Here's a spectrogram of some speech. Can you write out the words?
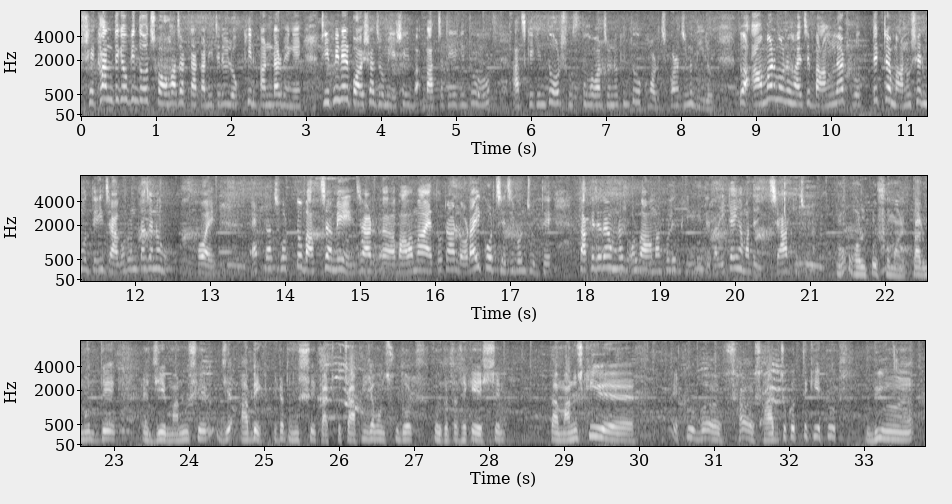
সেখান থেকেও কিন্তু ও ছ হাজার টাকা নিজের ওই লক্ষ্মীর ভাণ্ডার ভেঙে টিফিনের পয়সা জমিয়ে সেই বাচ্চাটিকে কিন্তু ও আজকে কিন্তু ওর সুস্থ হওয়ার জন্য কিন্তু ও খরচ করার জন্য দিল। তো আমার মনে হয় যে বাংলার প্রত্যেকটা মানুষের মধ্যে এই জাগরণটা যেন হয়। একটা ছোট্ট বাচ্চা মেয়ে যার বাবা মা এতটা লড়াই করছে জীবন যুদ্ধে, তাকে যেন আমরা ওর বাবা মার কোলে ফিরিয়ে দিতে পারি, এটাই আমাদের ইচ্ছে, আর কিছু না। অল্প সময়, তার মধ্যে যে মানুষের যে আবেগ, এটা তো নিশ্চয়ই কাজ করছে। আপনি যেমন সুদর কলকাতা থেকে এসছেন তা মানুষ কি একটু সাহায্য করতে কি একটু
